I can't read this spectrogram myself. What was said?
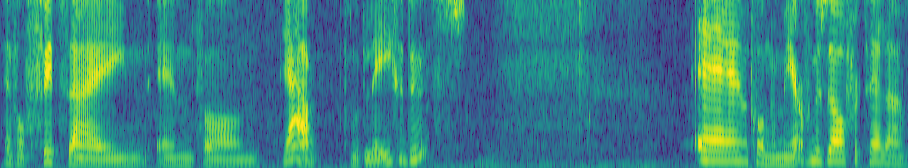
En van fit zijn. En van, ja, van het leven dus. En wat kan ik nog meer over mezelf vertellen?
